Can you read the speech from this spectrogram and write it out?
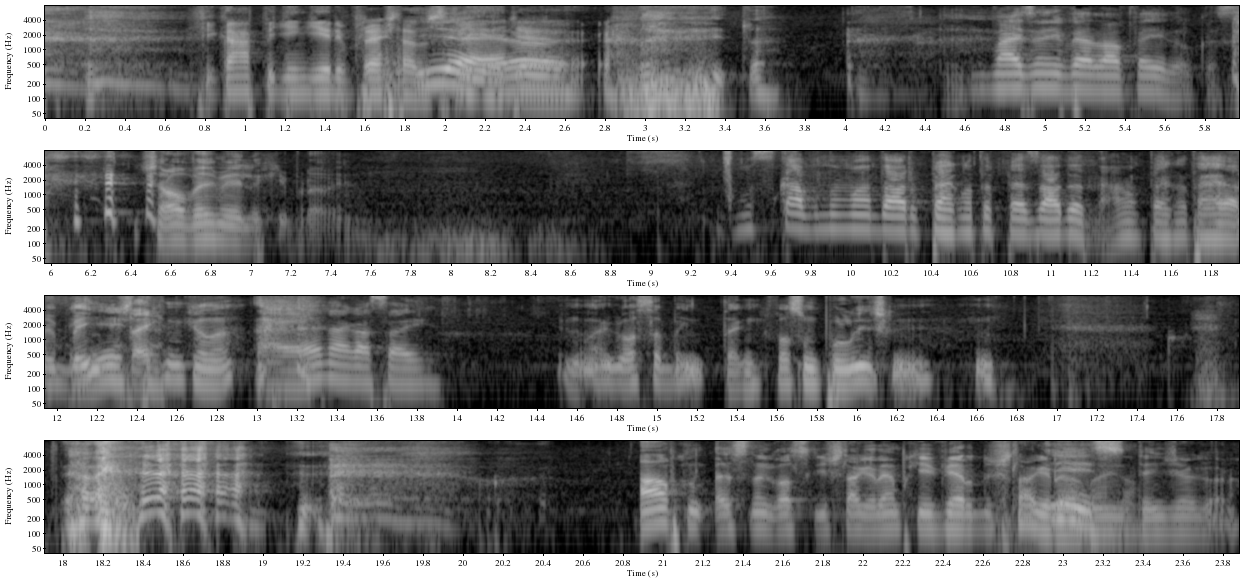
Ficava pedindo dinheiro emprestado dos clientes. era. é. Eita. Mais um envelope aí, Lucas. Tirar o vermelho aqui pra ver. Os cabos não mandaram pergunta pesada, não. Pergunta Foi bem realista. técnica, né? É, negócio aí. O negócio é bem técnico. Se fosse um político. né? ah, esse negócio de Instagram é porque vieram do Instagram, Isso. né? Entendi agora.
